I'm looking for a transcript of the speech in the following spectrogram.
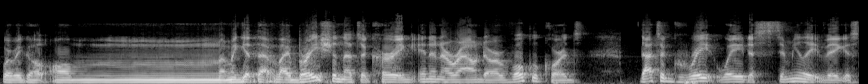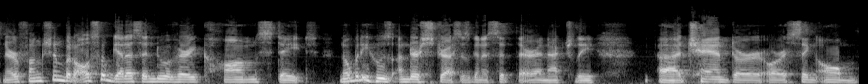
where we go om and we get that vibration that's occurring in and around our vocal cords that's a great way to stimulate vagus nerve function, but also get us into a very calm state. Nobody who's under stress is going to sit there and actually uh, chant or, or sing Om.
